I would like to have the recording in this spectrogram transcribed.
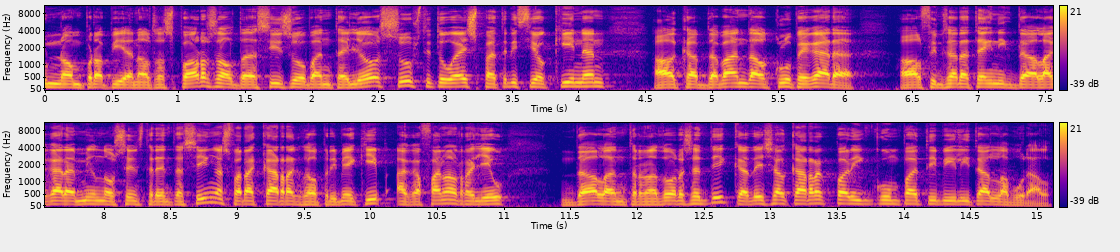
Un nom propi en els esports, el de Siso Ventalló, substitueix Patricio Keenan al capdavant del Club Egara. El fins ara tècnic de l'Egara 1935 es farà càrrec del primer equip agafant el relleu de l'entrenador argentí que deixa el càrrec per incompatibilitat laboral.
